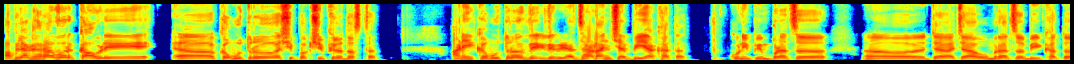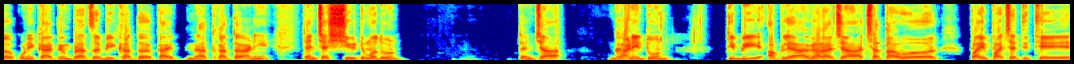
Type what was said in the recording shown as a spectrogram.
आपल्या घरावर कावळे कबुतर कबूतर अशी पक्षी फिरत असतात. आणि कबूतर वेगवेगळ्या झाडांच्या बिया खातात. कोणी पिंपळाचं त्याच्या उमराचं बी खातं कोणी काय पिंपळाचं बी खातं काय खातं आणि त्यांच्या शीटमधून त्यांच्या घाणीतून ती बी आपल्या घराच्या छतावर पाईपाच्या तिथे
